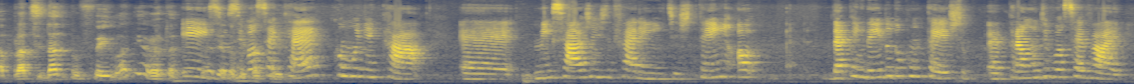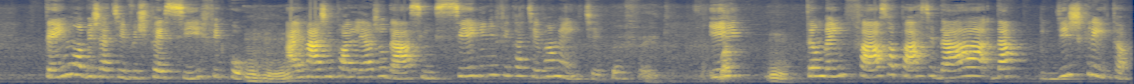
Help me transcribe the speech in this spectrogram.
A praticidade para o feio não adianta. Isso, adianta se você coisa. quer comunicar é, mensagens diferentes, tem dependendo do contexto, é, para onde você vai, tem um objetivo específico, uhum. a imagem pode lhe ajudar, assim, significativamente. Perfeito. E Mas, hum. também faço a parte da, da de escrita,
